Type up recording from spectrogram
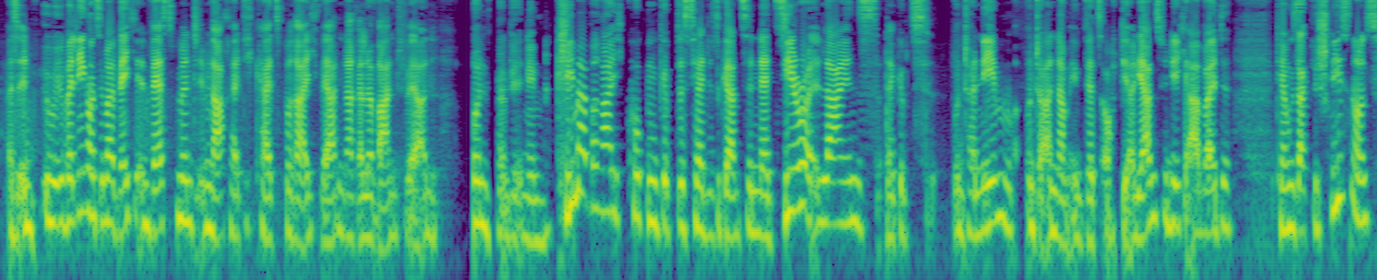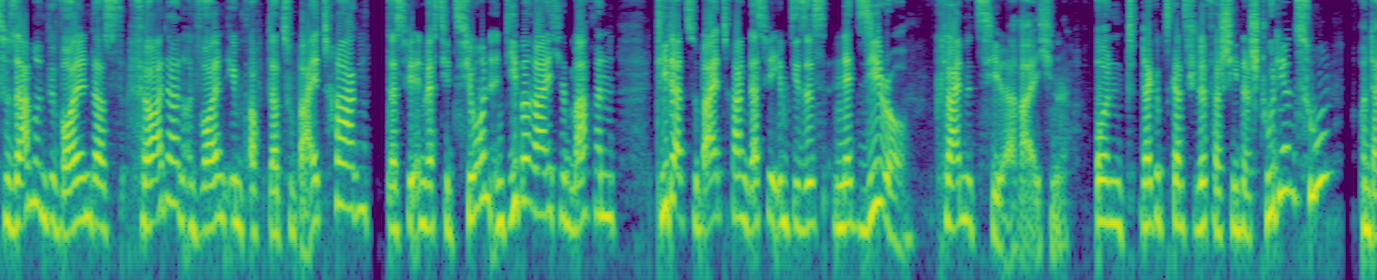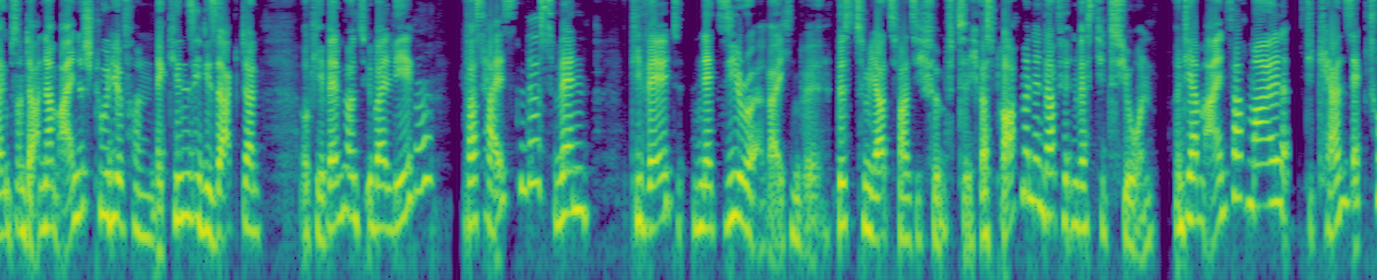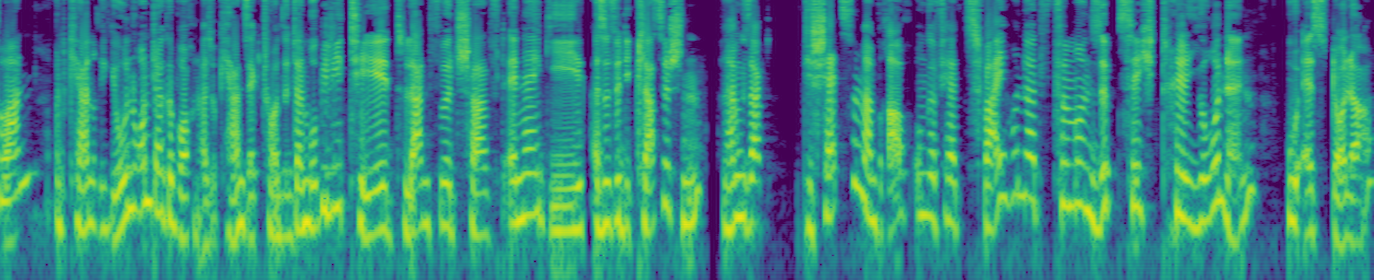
Also in, überlegen uns immer, welche Investment im Nachhaltigkeitsbereich werden da relevant werden. Und wenn wir in den Klimabereich gucken, gibt es ja diese ganze Net Zero Alliance. Da gibt es Unternehmen, unter anderem eben jetzt auch die Allianz, für die ich arbeite. Die haben gesagt, wir schließen uns zusammen und wir wollen das fördern und wollen eben auch dazu beitragen, dass wir Investitionen in die Bereiche machen, die dazu beitragen, dass wir eben dieses Net Zero Climate Ziel erreichen. Und da gibt es ganz viele verschiedene Studien zu. Und da gibt es unter anderem eine Studie von McKinsey, die sagt dann, okay, wenn wir uns überlegen, was heißt denn das, wenn die Welt Net Zero erreichen will bis zum Jahr 2050. Was braucht man denn da für Investitionen? Und die haben einfach mal die Kernsektoren und Kernregionen runtergebrochen. Also Kernsektoren sind dann Mobilität, Landwirtschaft, Energie, also so die klassischen und haben gesagt, die schätzen, man braucht ungefähr 275 Trillionen US-Dollar,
